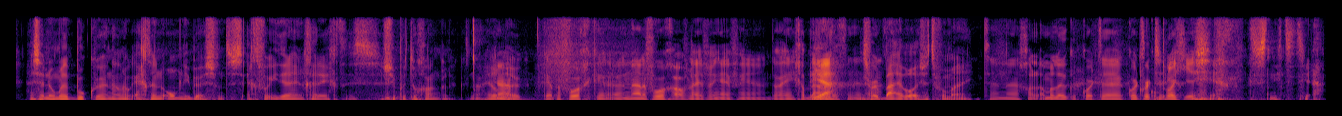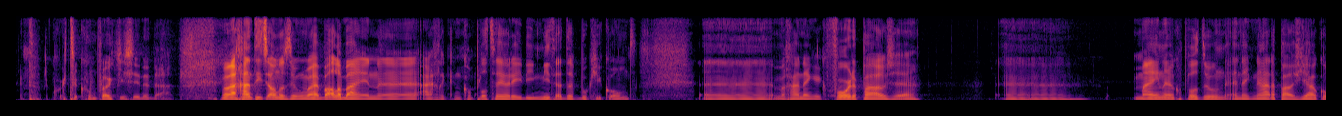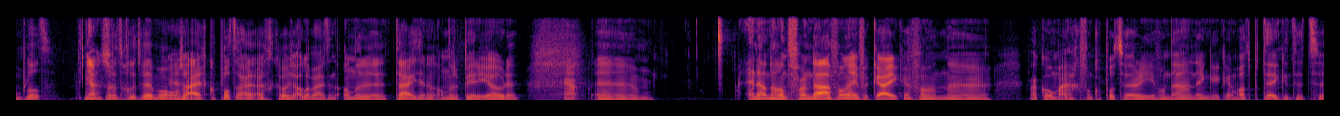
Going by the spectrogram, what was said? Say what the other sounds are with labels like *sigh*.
en zij noemen het boek eh, dan ook echt een omnibus, want het is echt voor iedereen gericht. Het is super toegankelijk. Nou, heel Ja, leuk. Ik heb er vorige, keer, eh, na de vorige aflevering even eh, doorheen Ja, gebladerd. een inderdaad. soort bijbel is het voor mij. Het zijn eh, gewoon allemaal leuke korte, korte, Korte- complotjes. *laughs* Ja, het is niet, ja, *laughs* korte complotjes inderdaad. Maar wij gaan het iets anders doen. We hebben allebei een, eh, eigenlijk een complottheorie die niet uit dat boekje komt. Eh, we gaan denk ik voor de pauze eh, mijn eh, complot doen en denk na de pauze jouw complot. Ja, Is dat goed? We hebben Ja. onze eigen complot uit- uitgekozen, allebei uit een andere tijd en een andere periode. Ja. Ehm, en aan de hand van daarvan even kijken van waar komen eigenlijk van complottheorieën vandaan, denk ik. En wat betekent het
